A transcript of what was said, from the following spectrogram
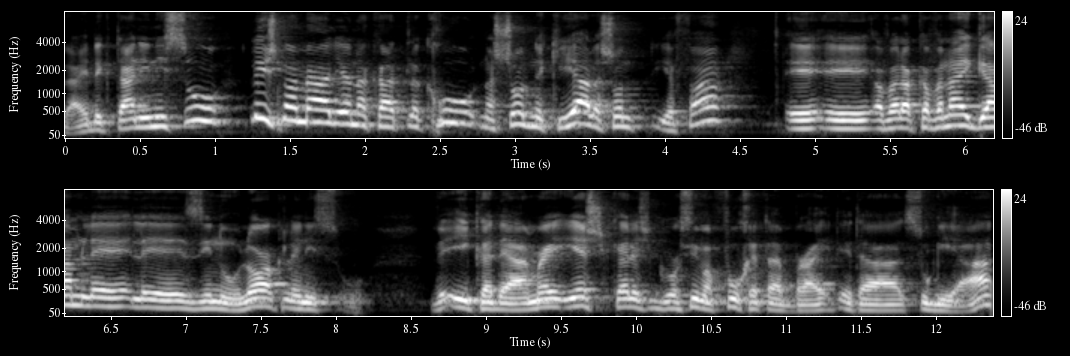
והאי דקתני נישאו, לישנא מעליא נקט, לקחו לשון נקייה, לשון יפה, אה, אה, אבל הכוונה היא גם לזינו, לא רק לנישאו. ואיכא דאמרי, יש כאלה שגורסים הפוך את, הברית, את הסוגיה,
